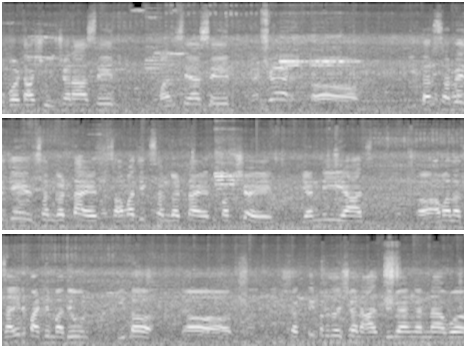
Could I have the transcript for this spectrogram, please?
उबटा शिवसेना असेल मनसे असेल इतर सर्व जे संघटना आहेत सामाजिक संघटना आहेत पक्ष आहेत यांनी आज आम्हाला जाहीर पाठिंबा देऊन इथं शक्ती प्रदर्शन आज दिव्यांगांना व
